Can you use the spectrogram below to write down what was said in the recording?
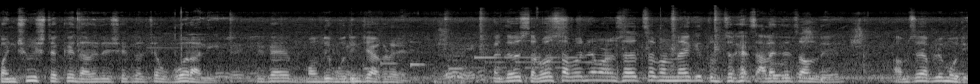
पंचवीस टक्के दारिद्र्यरेषेखालच्या वर आली. हे काय मोदी मोदींचे आकडे आहेत. आणि त्यावेळेस सर्वसामान्य माणसाचं म्हणणं आहे की तुमचं काय चालायचं ते चालू दे. आमचे आपले मोदी.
